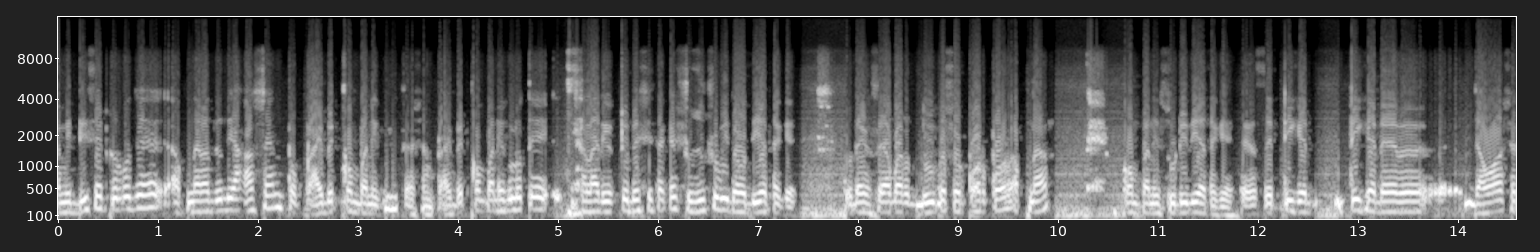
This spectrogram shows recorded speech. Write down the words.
আমি ডিসাইড করব যে আপনারা যদি আসেন, তো প্রাইভেট কোম্পানিগুলোতে আসেন। প্রাইভেট কোম্পানিগুলোতে স্যালারি একটু বেশি থাকে সুযোগ সুবিধাও দিয়ে থাকে। তো দেখা যাচ্ছে আবার দুই বছর পর পর আপনার কোম্পানি ছুটি দিয়ে থাকে। দেখা যাচ্ছে টিকিট টিকিটের যাওয়া আসার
